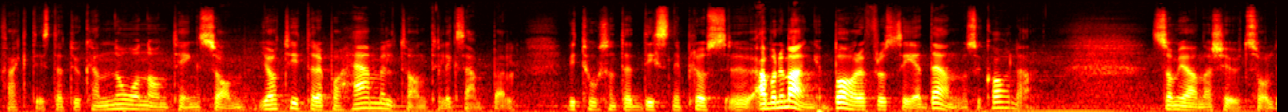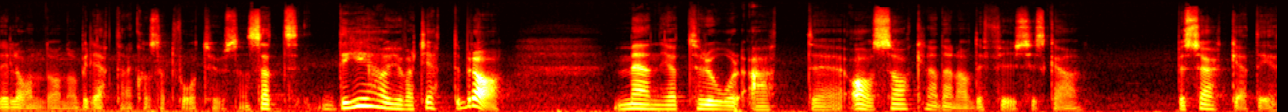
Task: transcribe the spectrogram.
faktiskt, att du kan nå någonting som, jag tittade på Hamilton till exempel. Vi tog sånt där Disney plus eh, abonnemang bara för att se den musikalen. Som ju annars är utsåld i London och biljetterna kostar 2000. Så att det har ju varit jättebra. Men jag tror att eh, avsaknaden av det fysiska besöket är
